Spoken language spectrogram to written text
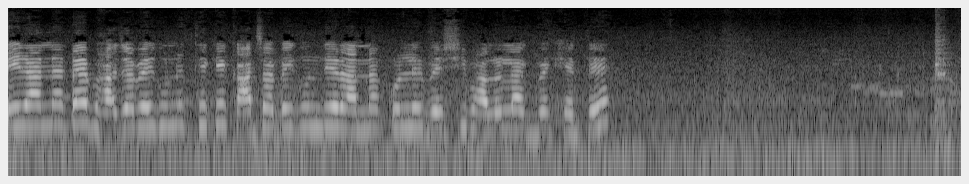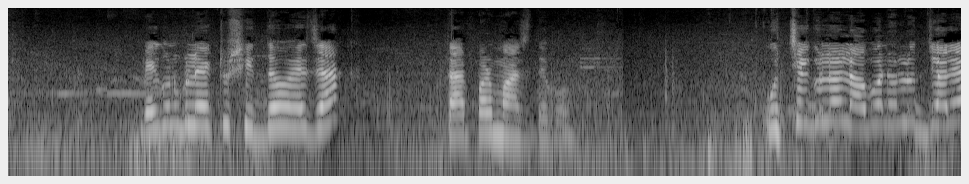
এই রান্নাটায় ভাজা বেগুনের থেকে কাঁচা বেগুন দিয়ে রান্না করলে বেশি ভালো লাগবে খেতে। বেগুনগুলো একটু সিদ্ধ হয়ে যাক, তারপর মাছ দেব। উচ্ছেগুলো লবণ হলুদ জলে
